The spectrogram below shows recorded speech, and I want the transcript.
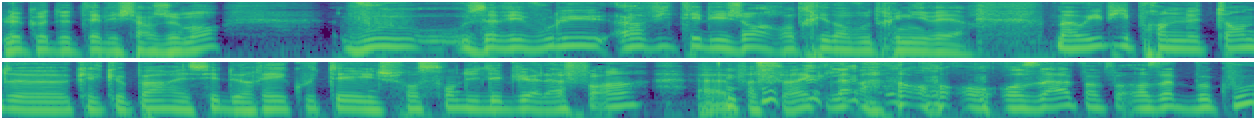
le code de téléchargement. Vous, vous avez voulu inviter les gens à rentrer dans votre univers. Bah oui, puis prendre le temps de quelque part essayer de réécouter une chanson du début à la fin. Euh, c'est vrai que là, on, on zappe, on zappe beaucoup.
